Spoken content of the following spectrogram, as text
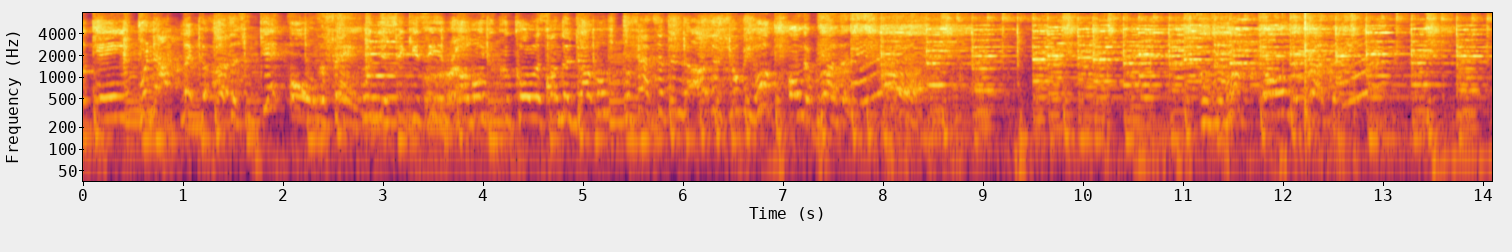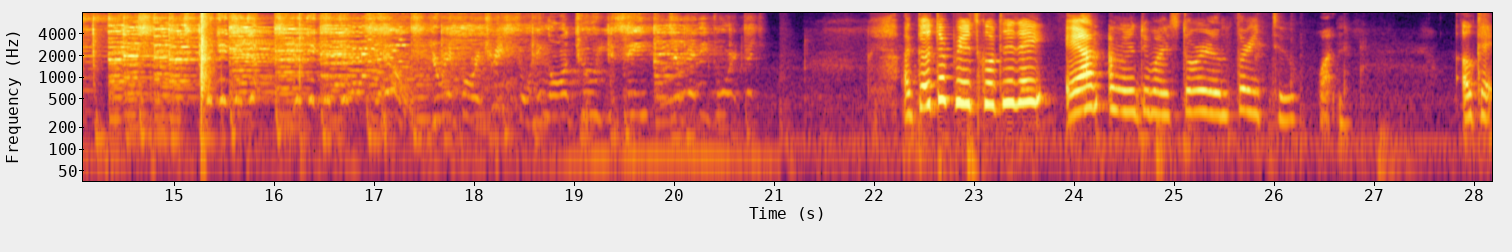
a game. We're not like the others who get all the fame. When you think you're in trouble, you can call us on the double. We're faster than the others, you'll be hooked on the brothers. I go to preschool today, and I'm going to do my story in three, two, one. Okay,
